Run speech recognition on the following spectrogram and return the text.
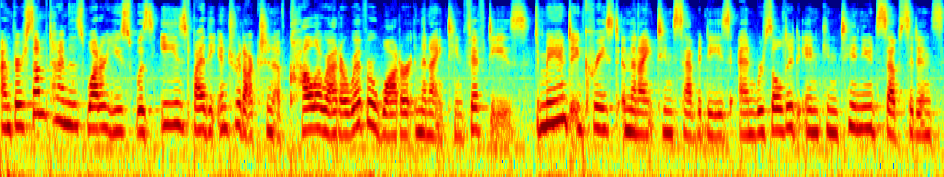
and for some time this water use was eased by the introduction of Colorado River water in the 1950s. Demand increased in the 1970s and resulted in continued subsidence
